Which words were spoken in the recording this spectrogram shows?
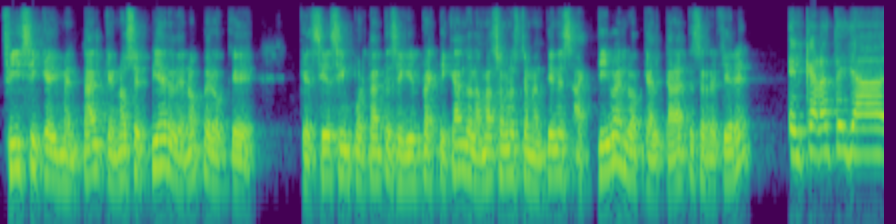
física y mental que no se pierde, ¿no? Pero que, que sí es importante seguir practicándola. Más o menos te mantienes activa en lo que al karate se refiere. El karate ya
